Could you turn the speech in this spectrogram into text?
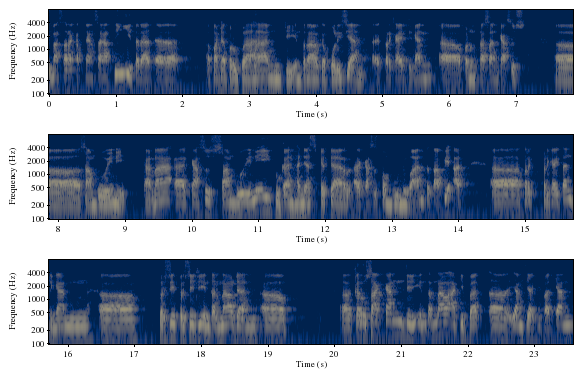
masyarakat yang sangat tinggi pada perubahan di internal kepolisian terkait dengan penuntasan kasus Sambo ini. Karena kasus Sambo ini bukan hanya sekedar kasus pembunuhan, tetapi Eh, berkaitan dengan eh, bersih bersih di internal dan eh, kerusakan di internal akibat yang diakibatkan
